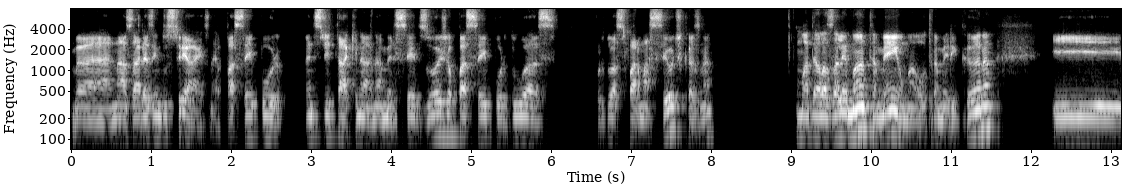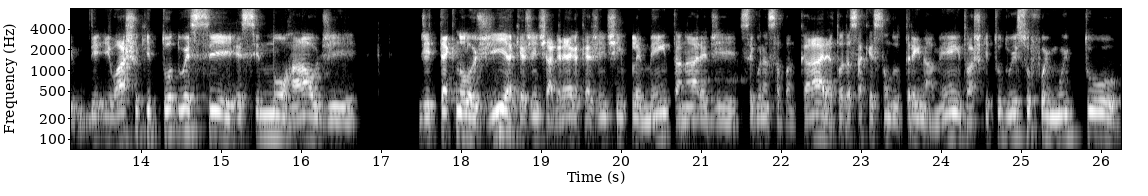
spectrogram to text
uh, nas áreas industriais. Né? Eu passei por, antes de estar aqui na, na, Mercedes hoje, eu passei por duas, por duas farmacêuticas, né? Uma delas alemã também, uma outra americana. E eu acho que todo esse, esse know-how de de tecnologia que a gente agrega, que a gente implementa na área de segurança bancária, toda essa questão do treinamento, acho que tudo isso foi muito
